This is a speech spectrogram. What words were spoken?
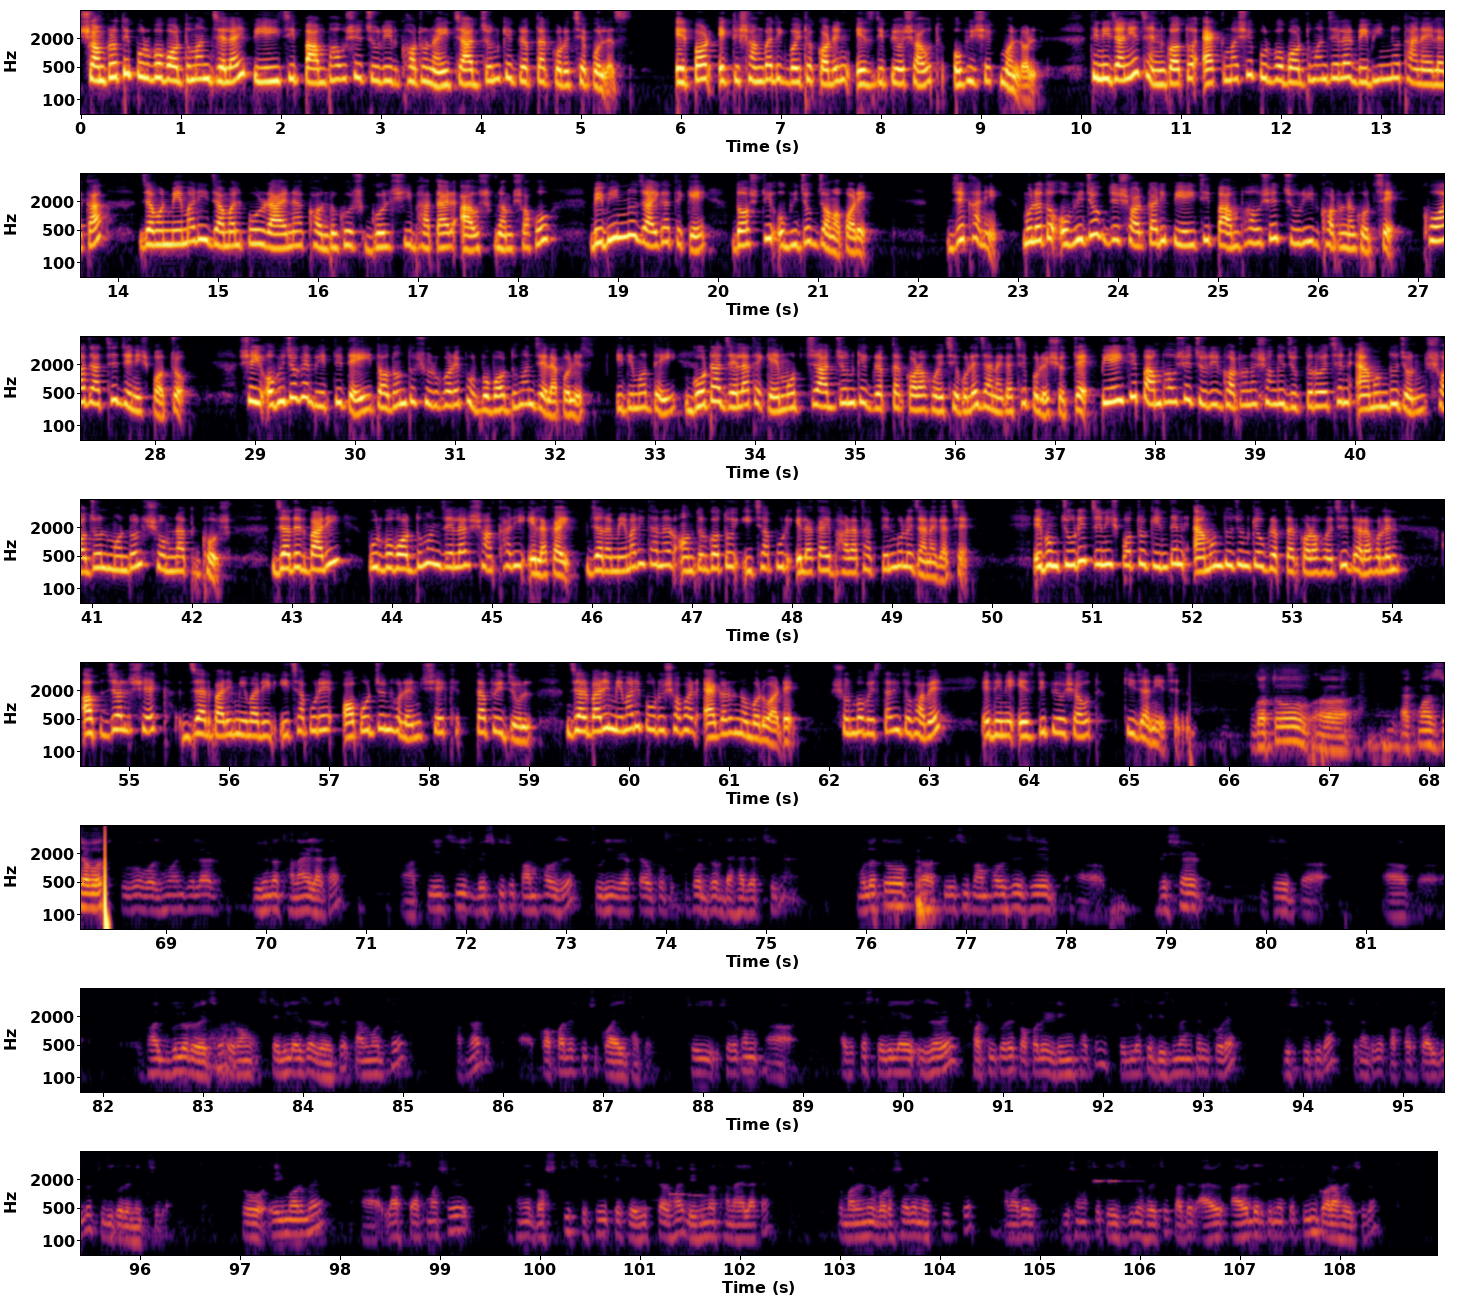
সম্প্রতি পূর্ব বর্ধমান জেলায় PHE pump হাউসে চুরির ঘটনায় চারজনকে গ্রেপ্তার করেছে পুলিশ। এরপর একটি সাংবাদিক বৈঠক করেন এসডিপিও সাউথ অভিষেক মণ্ডল। তিনি জানিয়েছেন, গত এক মাসে পূর্ব বর্ধমান জেলার বিভিন্ন থানা এলাকা, যেমন মেমারি, জামালপুর, রায়না, খণ্ডঘোষ, গুলশি, ভাতার আউসগ্রাম সহ বিভিন্ন জায়গা থেকে দশটি অভিযোগ জমা পড়ে, যেখানে মূলত অভিযোগ যে সরকারি পিএইচি পাম্প হাউসে চুরির ঘটনা ঘটছে, খোয়া যাচ্ছে জিনিসপত্র। সেই অভিযোগের ভিত্তিতেই তদন্ত শুরু করে পূর্ব বর্ধমান জেলা পুলিশ। ইতিমধ্যেই গোটা জেলা থেকে মোট চারজনকে গ্রেপ্তার করা হয়েছে বলে জানা গেছে পুলিশ সূত্রে। পিএইচি পাম্প হাউসে চুরির ঘটনার সঙ্গে যুক্ত রয়েছেন এমন দুজন সজল মণ্ডল, সোমনাথ ঘোষ, যাদের বাড়ি পূর্ব বর্ধমান জেলার শাঁখারি এলাকায়, যারা মেমারি থানার অন্তর্গত ইছাপুর এলাকায় ভাড়া থাকতেন বলে জানা গেছে। এবং চুরির জিনিসপত্র কিনতেন এমন দুজনকেও গ্রেপ্তার করা হয়েছে, যারা হলেন আফজল শেখ, যার বাড়ি মেমারির ইছাপুরে, অপরজন হলেন শেখ তাফিজুল, যার বাড়ি মেমারি পৌরসভার এগারো নম্বর ওয়ার্ডে। শুনব বিস্তারিতভাবে, এদিনে এসডিপিও সাউথ কি জানিয়েছেন? গত এক মাস যাবৎ পূর্ব বর্ধমান জেলার বিভিন্ন থানা এলাকায় পিএইচির বেশ কিছু পাম্প হাউসে চুরির একটা উপ- উপদ্রব দেখা যাচ্ছিল। মূলত পিএইচি পাম্প হাউসে যে প্রেশার যে ভাল্বগুলো রয়েছে এবং স্টেবিলাইজার রয়েছে, তার মধ্যে আপনার কপারের কিছু কয়েল থাকে। সেই, সেরকম এক একটা স্টেবিলাইজারে ছটি করে কপারের রিং থাকে, সেগুলোকে ডিসম্যান্টেল করে দুষ্কৃতীরা সেখান থেকে কপার কয়েলগুলো চুরি করে নিচ্ছিল। তো এই মর্মে লাস্ট এক মাসে এখানে দশটি স্পেসিফিক কেস রেজিস্টার হয় বিভিন্ন থানা এলাকায়। তো মাননীয় বড় সাহেবের নেতৃত্বে আমাদের যে সমস্ত কেসগুলো হয়েছে, তাদের আয়, আয়োদেরকে নিয়ে একটা টিম করা হয়েছিল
